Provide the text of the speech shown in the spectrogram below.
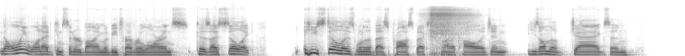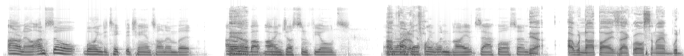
the only one I'd consider buying would be Trevor Lawrence because I still like, he still is one of the best prospects to come out of college, and he's on the Jags, and I don't know. I'm still willing to take the chance on him, but I don't Yeah. know about buying Justin Fields. I'm fine I definitely wouldn't buy Zach Wilson. Yeah. I would not buy Zach Wilson. I would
